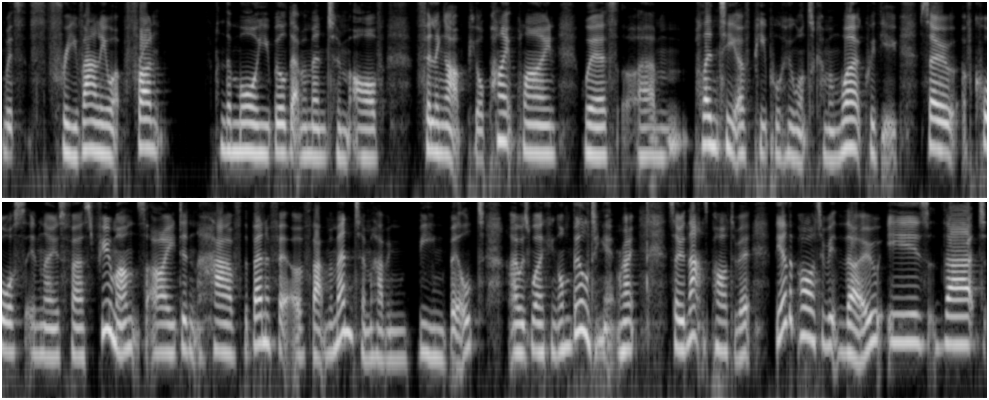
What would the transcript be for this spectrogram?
with free value up front, the more you build that momentum of filling up your pipeline with um, plenty of people who want to come and work with you. So, of course, in those first few months, I didn't have the benefit of that momentum having been built. I was working on building it, right? So, that's part of it. The other part of it, though, is that,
